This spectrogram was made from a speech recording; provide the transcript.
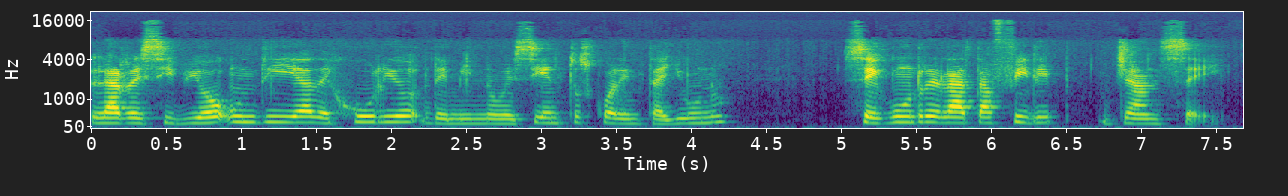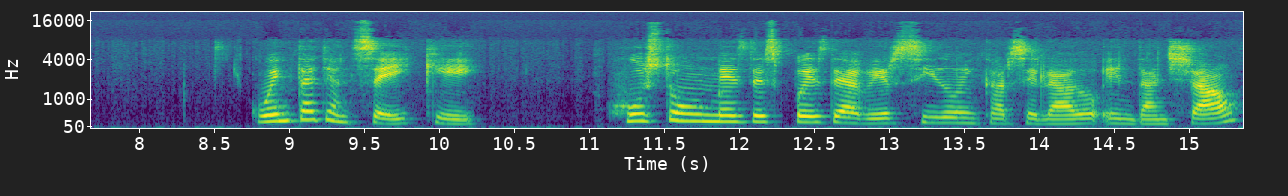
la recibió un día de julio de 1941, según relata Philip Yancey. Cuenta Yancey que, justo un mes después de haber sido encarcelado en Danschau,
